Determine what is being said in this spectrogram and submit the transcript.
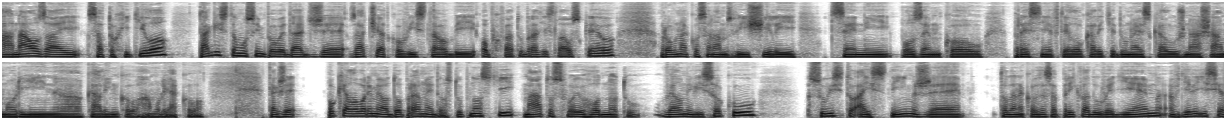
a naozaj sa to chytilo. Takisto musím povedať, že začiatkov výstavby obchvatu Bratislavského rovnako sa nám zvýšili ceny pozemkov presne v tej lokalite Dunajská Lužná, Šamorín, Kalinkovo, Hamuliakovo. Takže pokiaľ hovoríme o dopravnej dostupnosti, má to svoju hodnotu veľmi vysokú. Súvisí to aj s tým, že to len ako zasa príklad uvediem, v 90.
